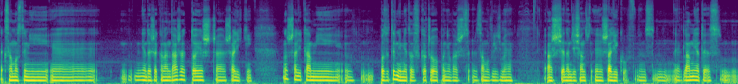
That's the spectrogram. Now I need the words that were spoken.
Tak samo z tymi, y, nie dość, że kalendarze, to jeszcze szaliki. No szalikami pozytywnie mnie to zaskoczyło, ponieważ zamówiliśmy aż 70 y, szalików, więc mm, jak dla mnie to jest mm,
